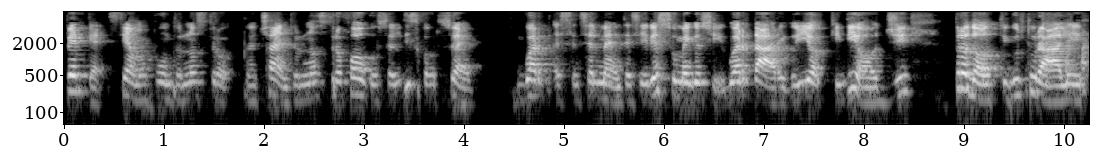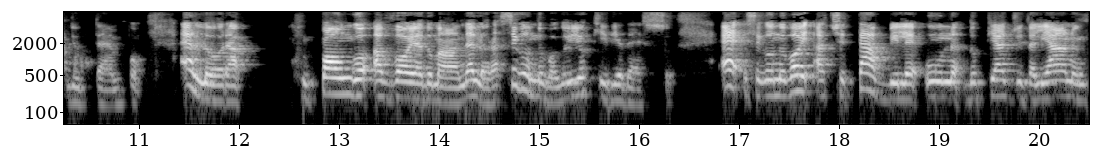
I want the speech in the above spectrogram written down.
Perché stiamo appunto il nostro centro, il nostro focus del discorso è guard- essenzialmente si riassume così, guardare con gli occhi di oggi prodotti culturali di un tempo. E allora pongo a voi la domanda. Allora, secondo voi, con gli occhi di adesso, è secondo voi accettabile un doppiaggio italiano in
